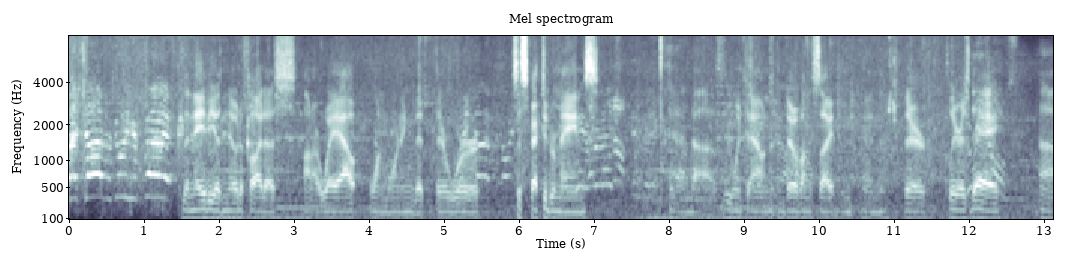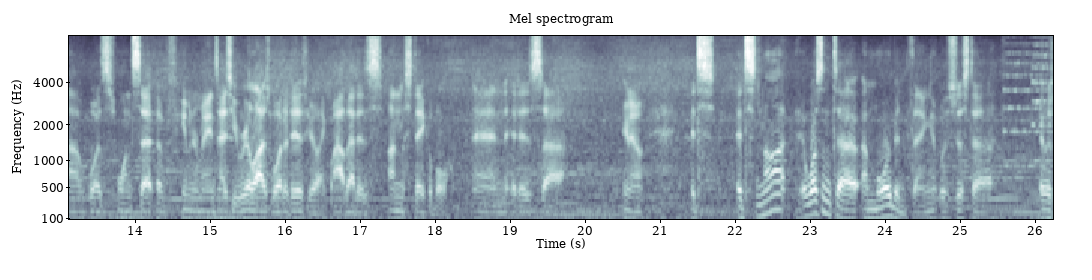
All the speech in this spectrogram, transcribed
Red diver, go to your back! The Navy has notified us on our way out one morning that there were suspected remains and uh, we went down and dove on the site, and, and there, clear as day, uh, was one set of human remains. As you realize what it is, you're like, wow, that is unmistakable, and it is, uh, you know, it's it's not. It wasn't a, a morbid thing. It was just a. It was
